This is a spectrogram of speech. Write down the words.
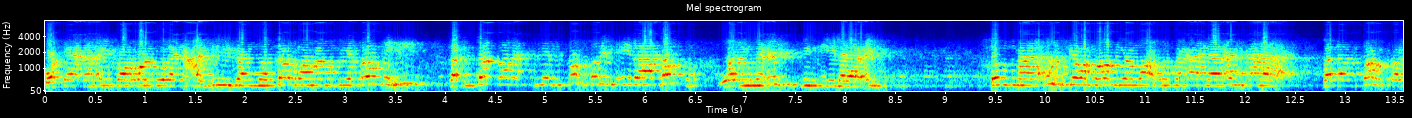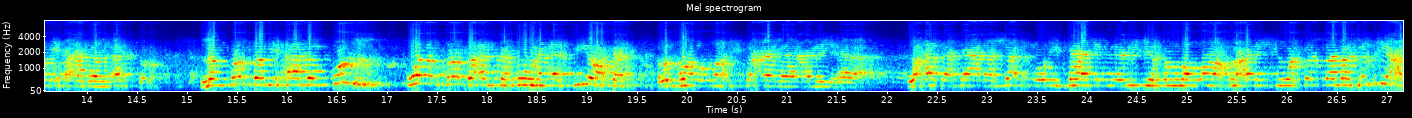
وكان أيضا رجلا عزيزا مكرما في قومه فانتقلت من قصر إلى قصر ومن عز إلى عز. ثم أسرت رضي الله تعالى عنها فلم ترضى بهذا الأسر. لم ترضى بهذا الكل. ولم ترضى أن تكون أسيرة رضوان الله تعالى عليها. وهذا كان شأن نساء النبي صلى الله عليه وسلم جميعا.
